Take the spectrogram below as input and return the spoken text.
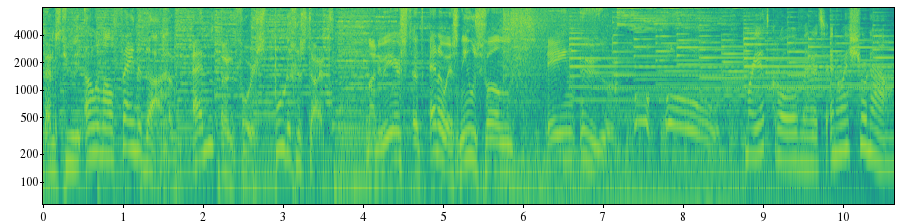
wenst jullie allemaal fijne dagen en een voorspoedige start. Maar nu eerst het NOS nieuws van 1 uur. Ho, ho. Mariette Krol met het NOS Journaal.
